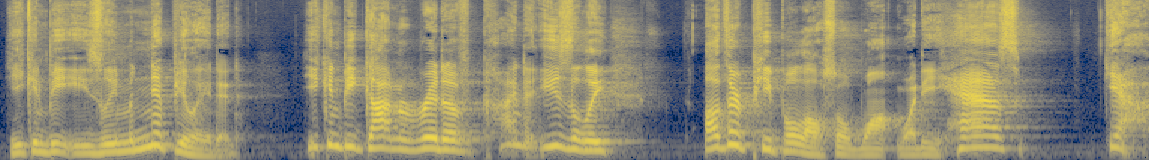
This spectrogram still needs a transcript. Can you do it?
He can be easily manipulated. He can be gotten rid of kind of easily other people also want what he has. Yeah,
